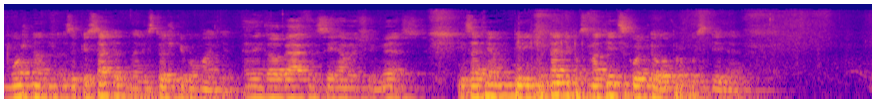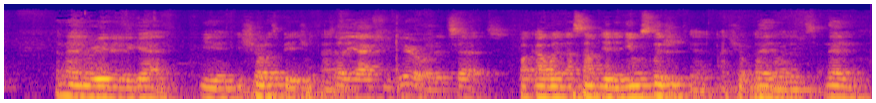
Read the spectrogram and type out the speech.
можно записать это на листочке бумаги. And then go back and see how much you missed. И затем перечитать и посмотреть, сколько вы пропустили. And then read it again И еще раз перечитать. you actually hear what it says. Пока вы на самом деле не услышите, о чем там Then, говорится. then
